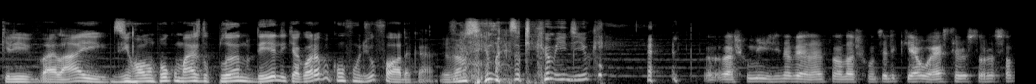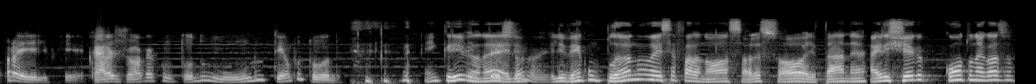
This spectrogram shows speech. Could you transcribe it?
Que ele vai lá e desenrola um pouco mais do plano dele, que agora me confundiu foda, cara. Eu já não sei mais o que, que o Mindinho quer. Eu acho que o Minji, na verdade, no final das contas, ele quer o Westeros todo só pra ele. Porque o cara joga com todo mundo o tempo todo. é incrível, é né? Ele, ele, vem com um plano, aí você fala, nossa, olha só, ele tá, né? Aí ele chega, conta um negócio,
